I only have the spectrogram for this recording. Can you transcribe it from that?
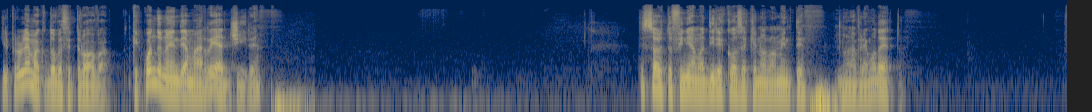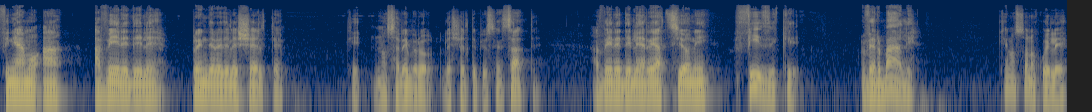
Il problema dove si trova? Che quando noi andiamo a reagire, di solito finiamo a dire cose che normalmente non avremmo detto. Finiamo a delle, prendere delle scelte che non sarebbero le scelte più sensate, avere delle reazioni fisiche, verbali, che non sono quelle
